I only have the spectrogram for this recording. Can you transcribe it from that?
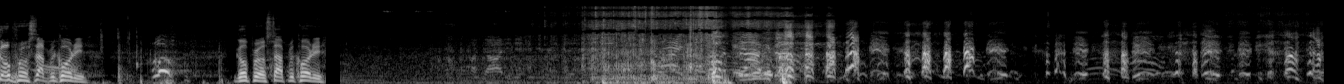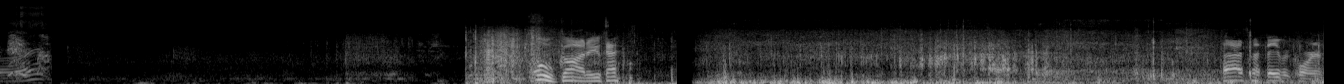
GoPro, stop recording. GoPro, stop recording. Oh God, are you okay? That's my favorite corner.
